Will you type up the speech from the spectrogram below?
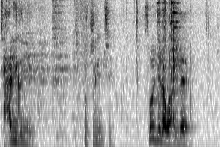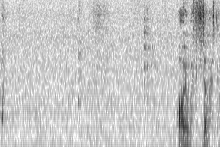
잘 익은 이 부추김치. 솔지라고 하는데. 와, 이거 진짜 맛있다.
